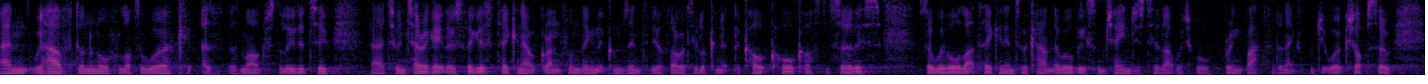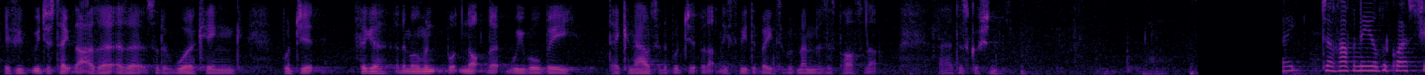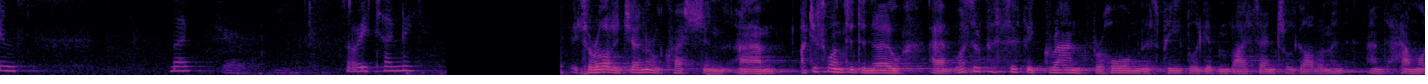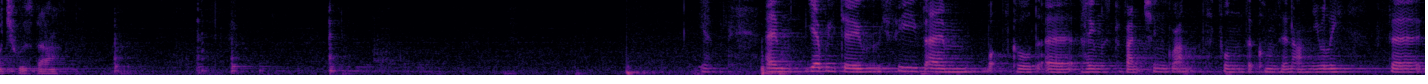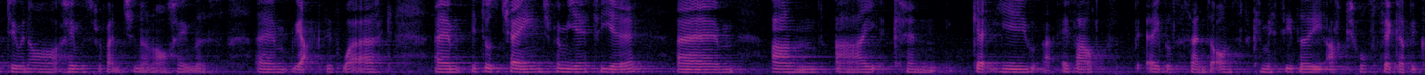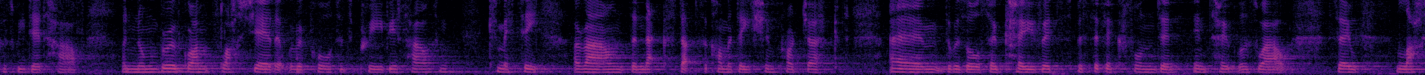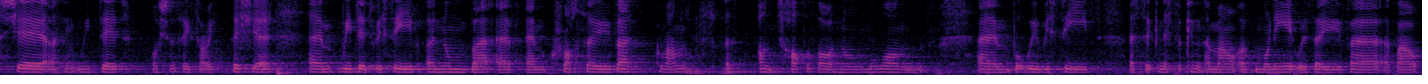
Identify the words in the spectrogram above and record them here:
um, we have done an awful lot of work, as, as Mark just alluded to, uh, to interrogate those figures, taking out grant funding that comes into the authority, looking at the core cost of service. So with all that taken into account, there will be some changes to that, which we'll bring back to the next budget workshop. So if you, we just take that as a, as a sort of working budget figure at the moment, but not that we will be taken out of the budget, but that needs to be debated with members as part of that uh, discussion. Okay. Do I have any other questions? No? Sorry, Tony. It's a rather general question. Um, I just wanted to know, um, was there a specific grant for homeless people given by central government and how much was that? Um, yeah, we do. We receive um, what's called a homeless prevention grant fund that comes in annually for doing our homeless prevention and our homeless um, reactive work. Um, it does change from year to year um, and I can get you, uh, if I'll be able to send it on to the committee, the actual figure because we did have a number of grants last year that were reported to previous housing committee around the Next Steps accommodation project Um, there was also COVID specific funding in total as well. So last year I think we did, or should I say sorry, this year, um, we did receive a number of um, crossover grants yes. on top of our normal ones. Um, but we received a significant amount of money. It was over about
